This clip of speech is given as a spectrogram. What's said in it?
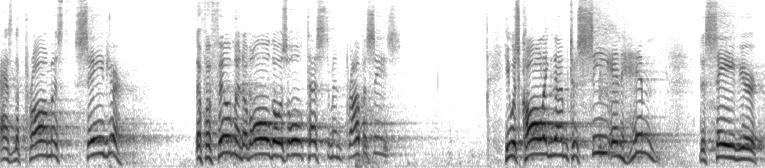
as the promised Savior, the fulfillment of all those Old Testament prophecies. He was calling them to see in Him the Savior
